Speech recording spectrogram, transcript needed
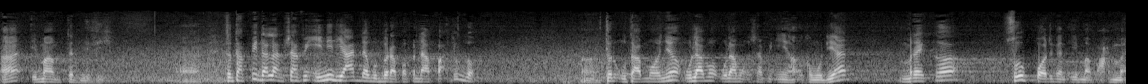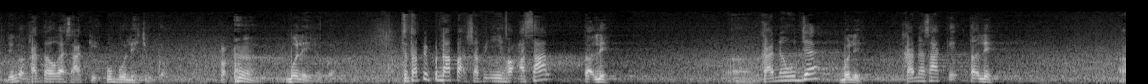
ha, Imam Tirmizi. Ha, tetapi dalam Syafi'i ini dia ada beberapa pendapat juga terutamanya ulama-ulama Syafi'i kemudian mereka serupa dengan Imam Ahmad juga. Kata orang sakit pun boleh juga. Boleh juga. Tetapi pendapat Syafi'i asal tak boleh. Ha, kerana hujan boleh. Kerana sakit tak boleh. Ha,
